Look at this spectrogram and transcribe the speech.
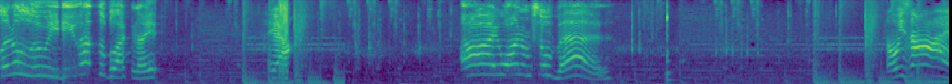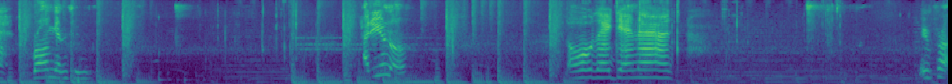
Little Louie, do you have the Black Knight? Yeah. I want him so bad. No, he's not. Bro, I'm getting to How do you know? No, they didn't. You're pro-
